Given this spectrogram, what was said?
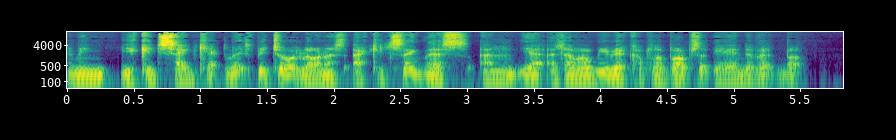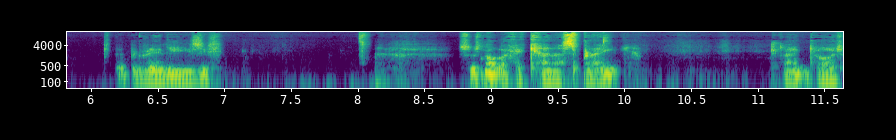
I mean, you could sink it. Let's be totally honest. I could sink this, and yeah, I'd have maybe a couple of burps at the end of it, but it'd be really easy. So it's not like a can of Sprite. Thank God.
